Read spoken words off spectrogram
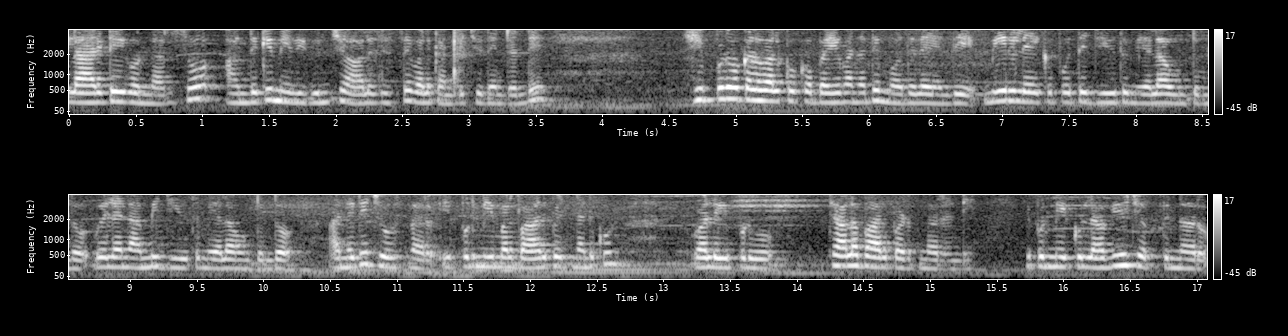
క్లారిటీగా ఉన్నారు. సో అందుకే మీ గురించి ఆలోచిస్తే వాళ్ళకి అనిపించేది ఏంటంటే ఇప్పుడు ఒక వాళ్ళకి ఒక భయం అనేది మొదలైంది. మీరు లేకపోతే జీవితం ఎలా ఉంటుందో వీళ్ళని నమ్మి జీవితం ఎలా ఉంటుందో అనేది చూస్తున్నారు. ఇప్పుడు మిమ్మల్ని బాధ పెట్టినందుకు వాళ్ళు ఇప్పుడు చాలా బాధపడుతున్నారండి. ఇప్పుడు మీకు లవ్ యూ చెప్తున్నారు.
